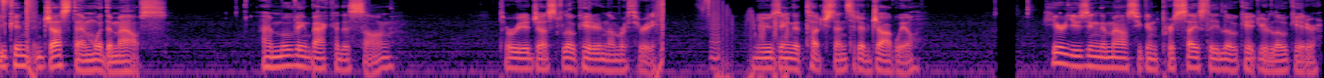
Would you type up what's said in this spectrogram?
you can adjust them with the mouse. I'm moving back to the song to readjust locator number 3. I'm using the touch sensitive jog wheel. Here using the mouse you can precisely locate your locator,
